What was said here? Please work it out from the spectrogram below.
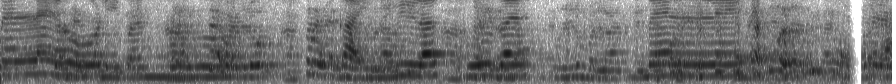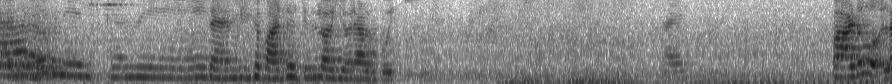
മെല്ലെ ഓടി വന്നു കൈവിളക്കുകൾ സാമ്പിന്റെ പാട്ട് കിട്ടില്ലോ ഈ ഒരാളും പോയി. പാടൂ. അല്ല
